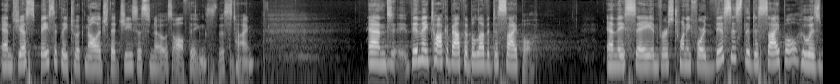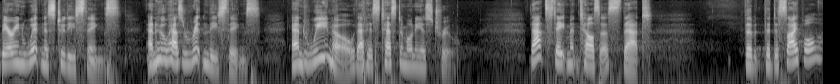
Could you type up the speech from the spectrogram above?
and just basically to acknowledge that Jesus knows all things this time. And then they talk about the beloved disciple. And they say in verse 24, This is the disciple who is bearing witness to these things and who has written these things, and we know that his testimony is true. That statement tells us that the, the disciple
